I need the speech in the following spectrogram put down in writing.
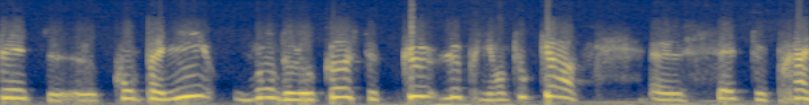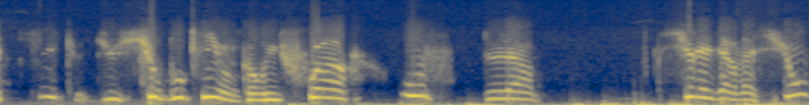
cette euh, compagnie n'ont de low cost que le prix. En tout cas, euh, cette pratique du surbooking, encore une fois, ou de la surréservation,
